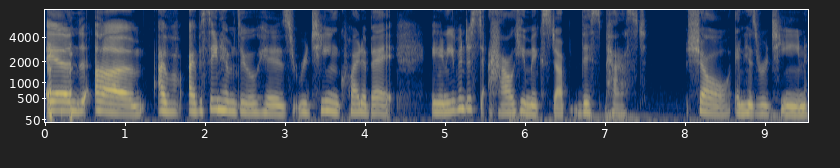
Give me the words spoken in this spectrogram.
and um I've I've seen him do his routine quite a bit and even just how he mixed up this past show in his routine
